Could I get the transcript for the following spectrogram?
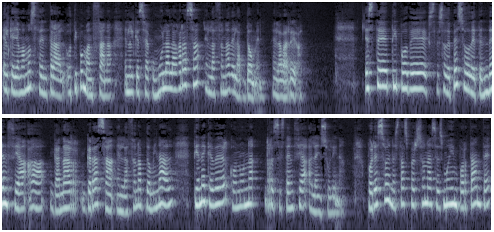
el que llamamos central o tipo manzana, en el que se acumula la grasa en la zona del abdomen, en la barriga. Este tipo de exceso de peso, de tendencia a ganar grasa en la zona abdominal, tiene que ver con una resistencia a la insulina. Por eso en estas personas es muy importante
